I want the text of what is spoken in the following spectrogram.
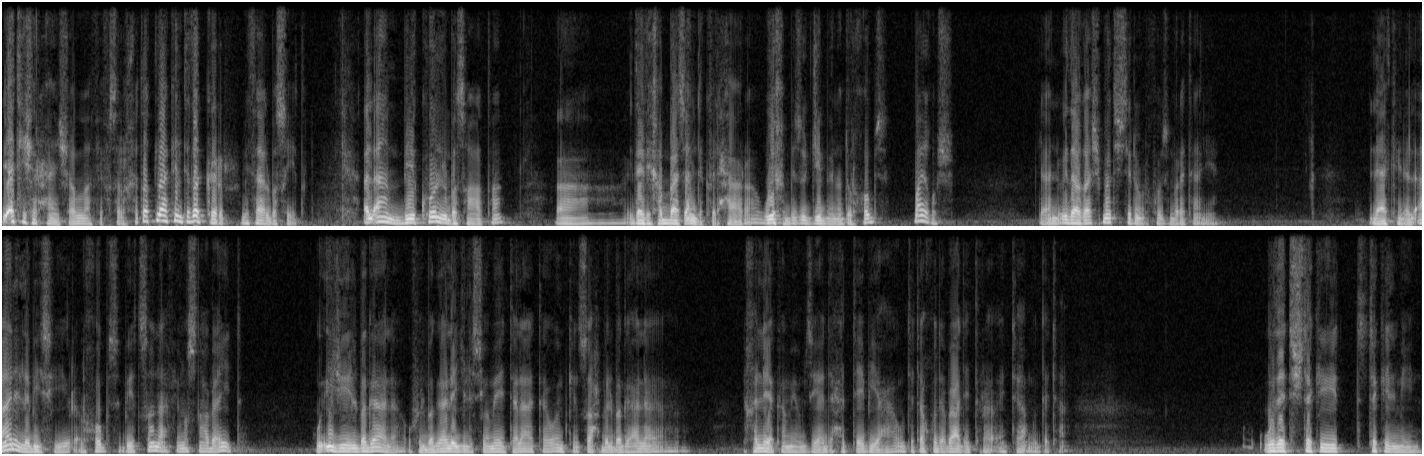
يأتي شرحها إن شاء الله في فصل الخطط لكن تذكر مثال بسيط. الآن بكل بساطة آه إذا في خباز عندك في الحارة ويخبز وتجيب من عنده الخبز ما يغش. لأنه إذا غش ما تشتري من الخبز مرة ثانية. لكن الآن اللي بيصير الخبز بيتصنع في مصنع بعيد ويجي البقالة وفي البقالة يجلس يومين ثلاثة ويمكن صاحب البقالة يخليها كم يوم زيادة حتى يبيعها وأنت تأخذها بعد انتهاء مدتها. وإذا تشتكي تشتكي لمين؟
